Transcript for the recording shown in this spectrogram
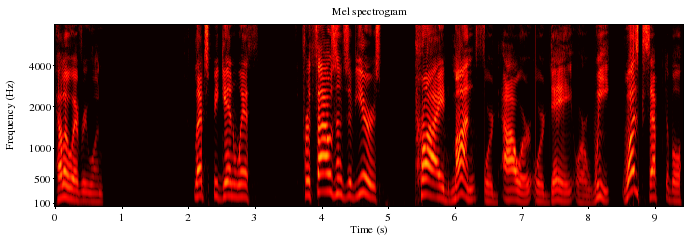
Hello everyone. Let's begin with, for thousands of years, Pride Month, or hour, or day, or week, was acceptable.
